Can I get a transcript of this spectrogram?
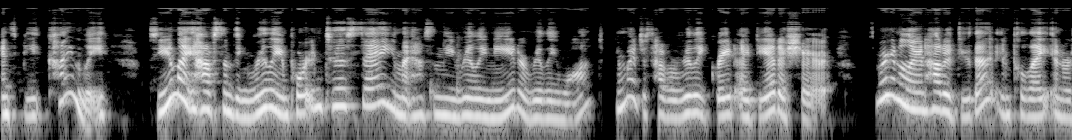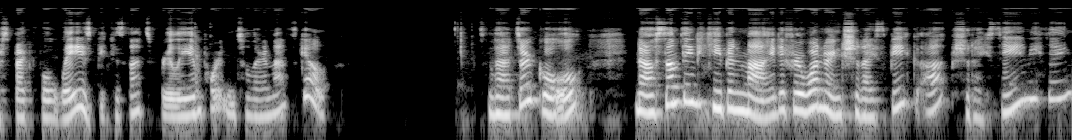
and speak kindly. So you might have something really important to say. You might have something you really need or really want. You might just have a really great idea to share. So we're going to learn how to do that in polite and respectful ways because that's really important to learn that skill. So that's our goal. Now, something to keep in mind if you're wondering, should I speak up? Should I say anything?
